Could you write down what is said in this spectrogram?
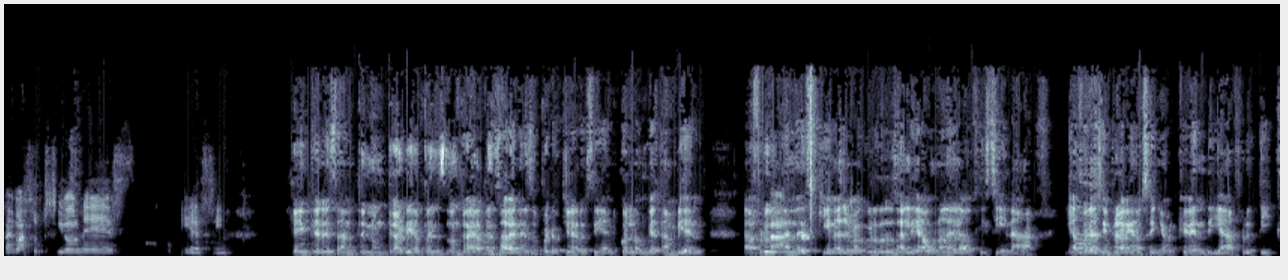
Hay más opciones y así. Qué interesante, nunca, habría nunca había pensado en eso, pero claro, sí, en Colombia también, la fruta en la esquina, yo me acuerdo salía uno de la oficina y afuera siempre había un señor que vendía frutica.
